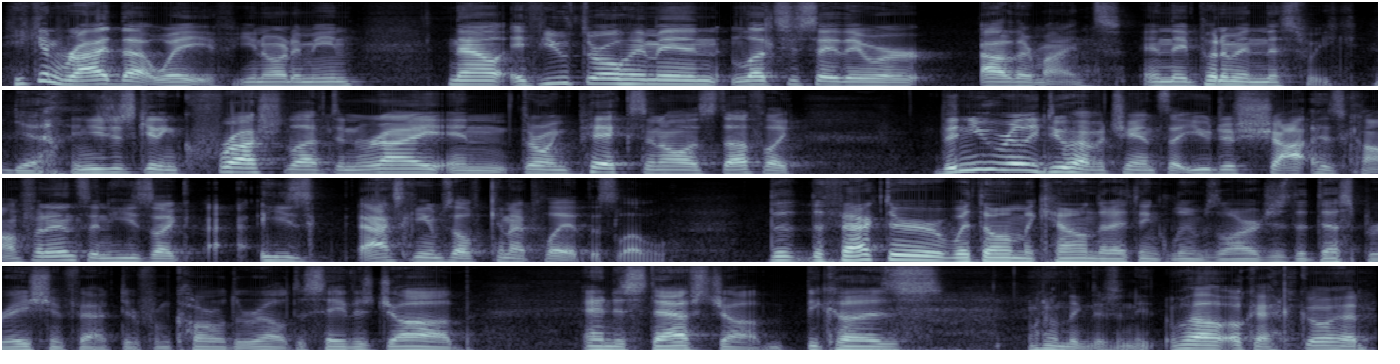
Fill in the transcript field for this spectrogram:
He can ride that wave. You know what I mean? Now, if you throw him in, let's just say they were out of their minds and they put him in this week, Yeah. and you're just getting crushed left and right and throwing picks and all this stuff, like then you really do have a chance that you just shot his confidence and he's like he's asking himself, "Can I play at this level?" The the factor with Owen McCown that I think looms large is the desperation factor from Karl Dorrell to save his job and his staff's job because I don't think there's any. Well, okay, go ahead.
